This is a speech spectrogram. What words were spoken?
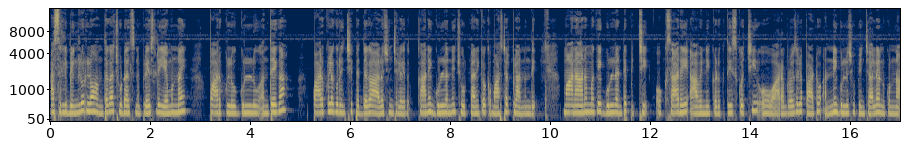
అసలు ఈ బెంగళూరులో అంతగా చూడాల్సిన ప్లేస్లు ఏమున్నాయి? పార్కులు గుళ్ళు అంతేగా? పార్కుల గురించి పెద్దగా ఆలోచించలేదు. కానీ గుళ్ళన్నీ చూడటానికి ఒక మాస్టర్ ప్లాన్ ఉంది. మా నానమ్మకి గుళ్ళంటే పిచ్చి. ఒకసారి ఆవిని ఇక్కడికి తీసుకొచ్చి ఓ వారం రోజుల పాటు అన్ని గుళ్ళు చూపించాలి అనుకున్నా.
